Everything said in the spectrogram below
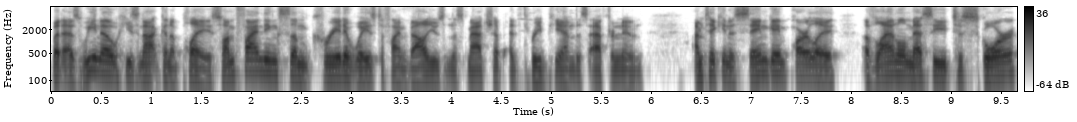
but as we know, he's not going to play. So I'm finding some creative ways to find values in this matchup at 3 p.m. this afternoon. I'm taking a same game parlay of Lionel Messi to score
